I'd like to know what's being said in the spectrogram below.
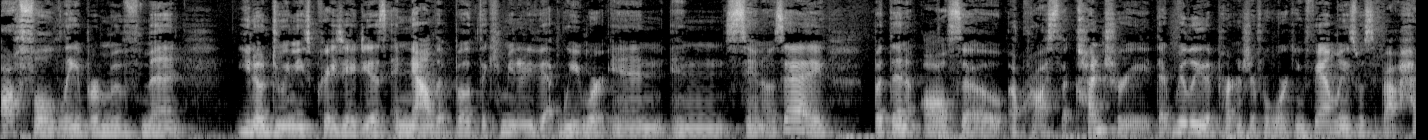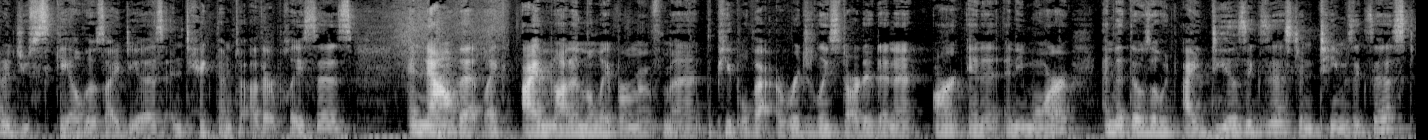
awful labor movement, you know, doing these crazy ideas, and now that both the community that we were in in San Jose, but then also across the country, that really the Partnership for Working Families was about how did you scale those ideas and take them to other places. And now that like I'm not in the labor movement, the people that originally started in it aren't in it anymore, and that those ideas exist and teams exist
